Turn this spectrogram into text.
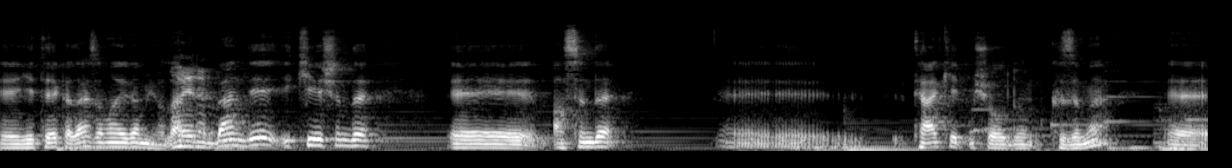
e, yeteri kadar zaman ayıramıyorlar. Ayıramıyor. Ben de 2 yaşında e, aslında e, terk etmiş olduğum kızımı e,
